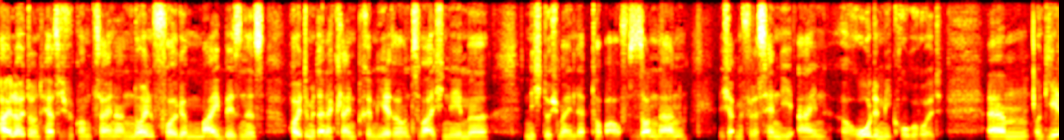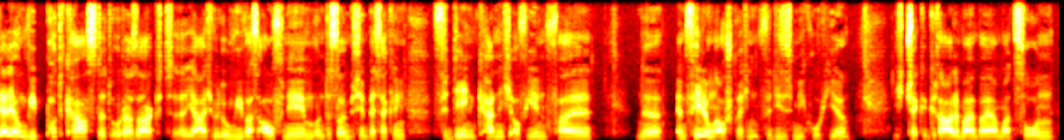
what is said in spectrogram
Hi Leute und herzlich willkommen zu einer neuen Folge My Business. Heute mit einer kleinen Premiere und zwar ich nehme nicht durch meinen Laptop auf, sondern ich habe mir für das Handy ein Rode Mikro geholt. Ähm, und jeder, der irgendwie podcastet oder sagt, äh, ja, ich will irgendwie was aufnehmen und das soll ein bisschen besser klingen, für den kann ich auf jeden Fall eine Empfehlung aussprechen für dieses Mikro hier. Ich checke gerade mal bei Amazon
